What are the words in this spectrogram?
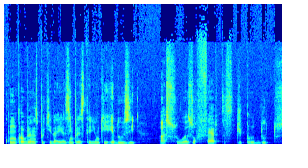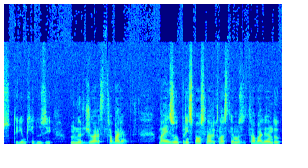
com problemas, porque daí as empresas teriam que reduzir as suas ofertas de produtos, teriam que reduzir o número de horas trabalhadas. Mas o principal cenário que nós temos trabalhando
